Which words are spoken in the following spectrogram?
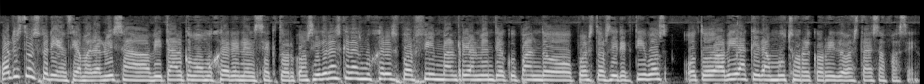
¿Cuál es tu experiencia, María Luisa Vital, como mujer en el sector? ¿Consideras que las mujeres por fin van realmente ocupando puestos directivos o todavía queda mucho recorrido hasta esa fase?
